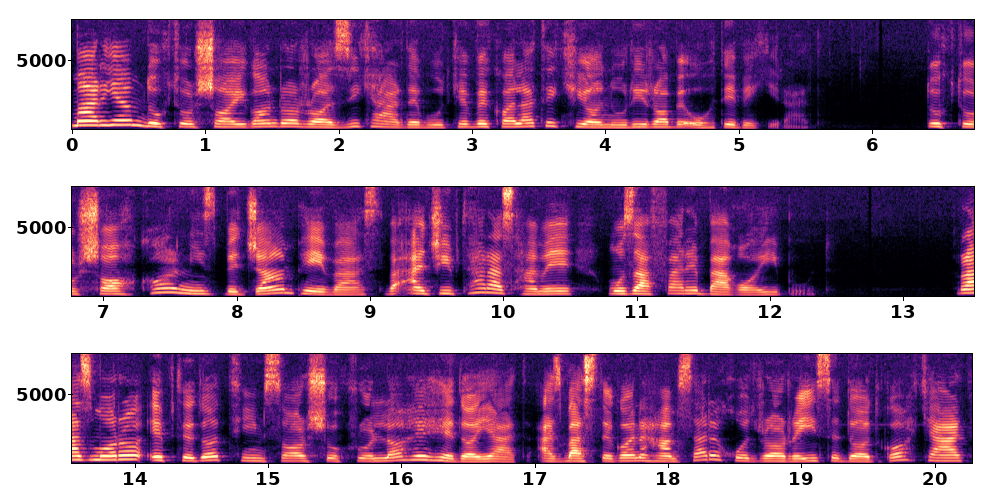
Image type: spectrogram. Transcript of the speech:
مریم دکتر شایگان را راضی کرده بود که وکالت کیانوری را به عهده بگیرد. دکتر شاهکار نیز به جمع پیوست و عجیبتر از همه مزفر بقایی بود. رزمارا ابتدا تیمسار شکرالله هدایت از بستگان همسر خود را رئیس دادگاه کرد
